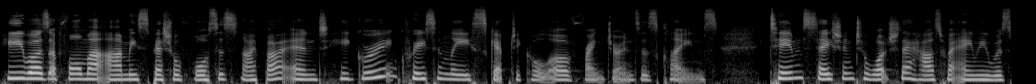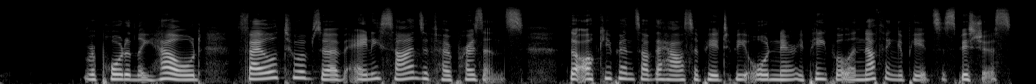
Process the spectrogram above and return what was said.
He was a former Army Special Forces sniper and he grew increasingly skeptical of Frank Jones's claims. Tim, stationed to watch their house where Amy was reportedly held, failed to observe any signs of her presence. The occupants of the house appeared to be ordinary people and nothing appeared suspicious.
